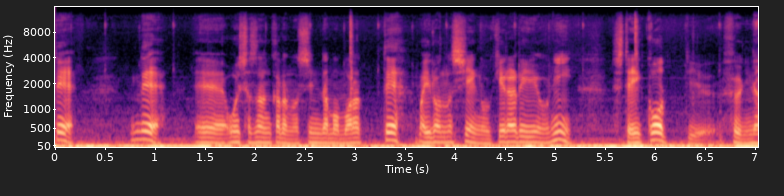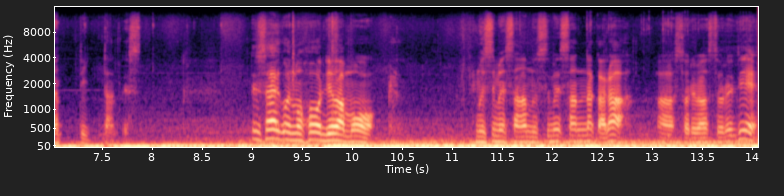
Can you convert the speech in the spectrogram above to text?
てで、えー、お医者さんからの診断ももらって、まあ、いろんな支援を受けられるようにしていこうっていう風になっていったんです。で最後の方ではもう娘さん娘さんだからあそれはそれで、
